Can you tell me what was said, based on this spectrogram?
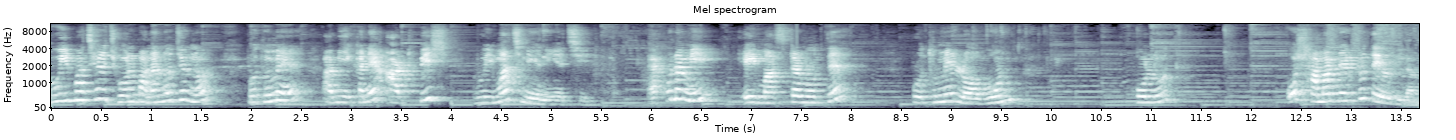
রুই মাছের ঝোল বানানোর জন্য প্রথমে আমি এখানে আট পিস রুই মাছ নিয়ে নিয়েছি। এখন আমি এই মাছটার মধ্যে প্রথমে লবণ, হলুদ ও সামান্য একটু তেল দিলাম।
